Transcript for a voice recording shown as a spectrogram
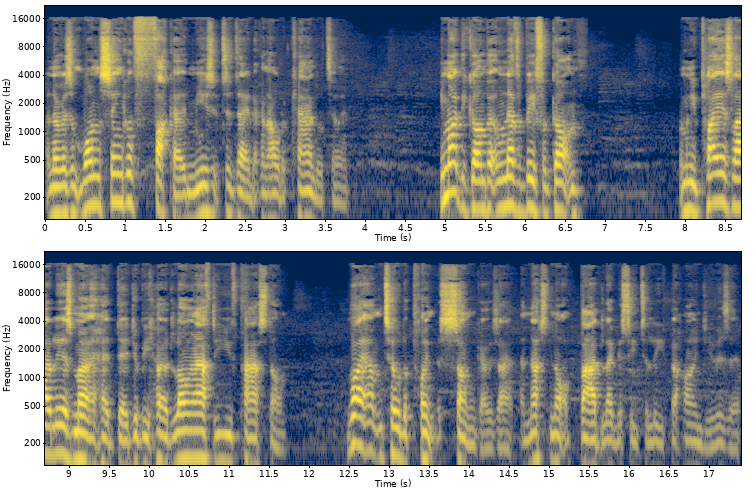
And there isn't one single fucker in music today that can hold a candle to him. He might be gone, but he'll never be forgotten. And when you play as loudly as Motorhead did, you'll be heard long after you've passed on. Right up until the point the sun goes out, and that's not a bad legacy to leave behind you, is it?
